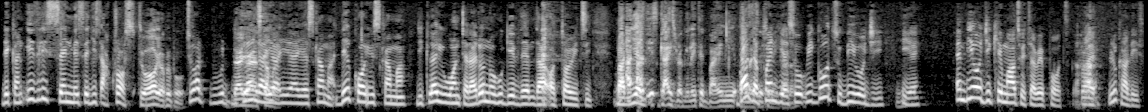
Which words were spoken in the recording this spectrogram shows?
they can easily send messages across to all your people. to what would That declare you're a that scammer. you're, you're, you're a scammer. They call you scammer, declare you wanted. I don't know who gave them that authority, but are, yes, are these guys regulated by any? that's the point here. So we go to BOG here, and BOG came out with a report. Uh-huh. Right? Look at this.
